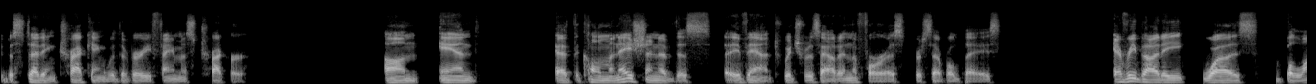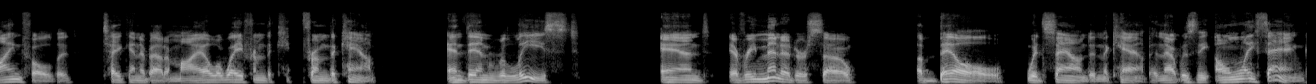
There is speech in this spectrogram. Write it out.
He was studying tracking with a very famous tracker. Um, and at the culmination of this event, which was out in the forest for several days, everybody was blindfolded, taken about a mile away from the from the camp, and then released. And every minute or so, a bell would sound in the camp, and that was the only thing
